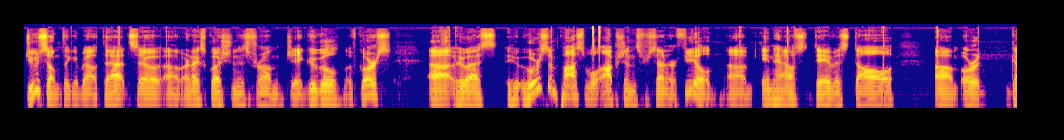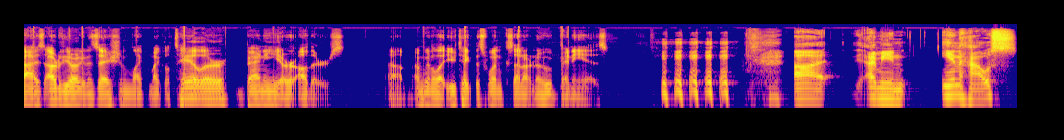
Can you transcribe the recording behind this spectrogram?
do something about that. So uh, our next question is from Jay Google, of course, uh, who asks, "Who are some possible options for center field? Um, in-house Davis, Dahl, um, or guys out of the organization like Michael Taylor, Benny, or others?" Um, I'm going to let you take this one because I don't know who Benny is. Uh, I mean, in house,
